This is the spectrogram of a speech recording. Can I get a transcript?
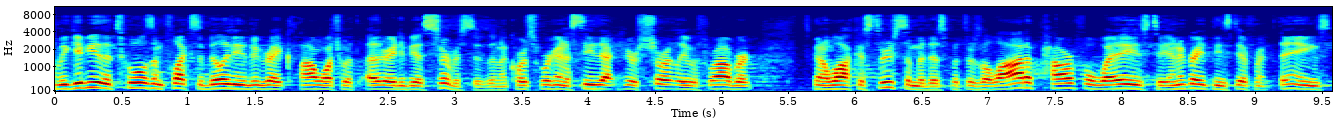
we give you the tools and flexibility to integrate CloudWatch with other AWS services. And of course, we're going to see that here shortly with Robert. He's going to walk us through some of this, but there's a lot of powerful ways to integrate these different things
